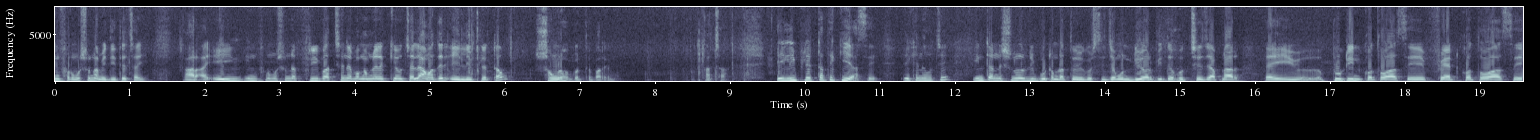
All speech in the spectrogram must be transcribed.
ইনফরমেশন আমি দিতে চাই। আর এই ইনফরমেশনটা ফ্রি পাচ্ছেন এবং আপনারা কেউ চাইলে আমাদের এই লিফলেটটাও সংগ্রহ করতে পারেন। আচ্ছা এই লিফলেটটাতে কি আছে? এখানে হচ্ছে ইন্টারন্যাশনাল রিপোর্ট আমরা তৈরি করছি। যেমন ডিআরপিতে হচ্ছে যে আপনার এই প্রোটিন কত আছে ফ্যাট কত আছে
